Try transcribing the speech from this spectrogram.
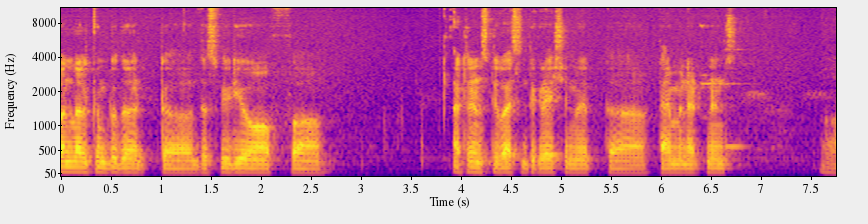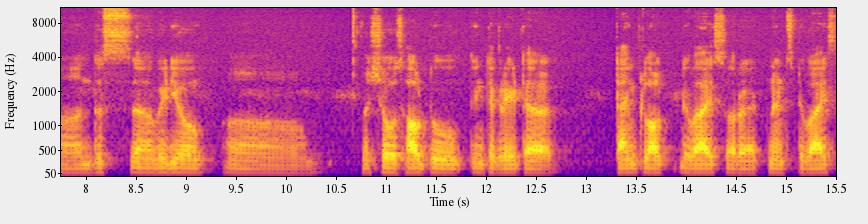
and welcome to that uh, this video of uh, attendance device integration with uh, time and attendance. Uh, this uh, video uh, shows how to integrate a time clock device or attendance device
